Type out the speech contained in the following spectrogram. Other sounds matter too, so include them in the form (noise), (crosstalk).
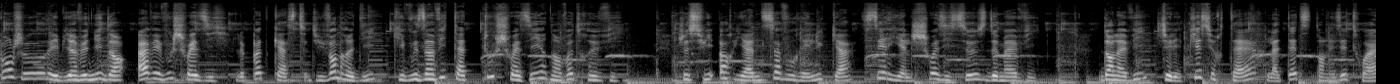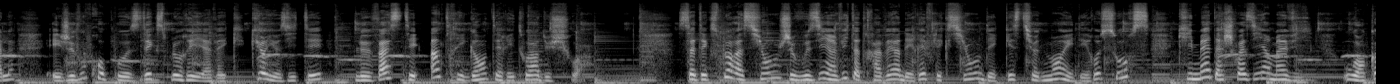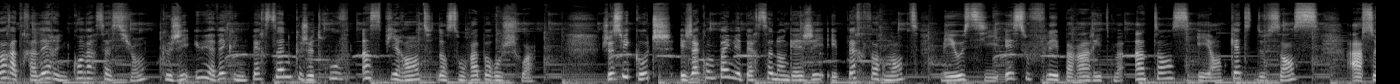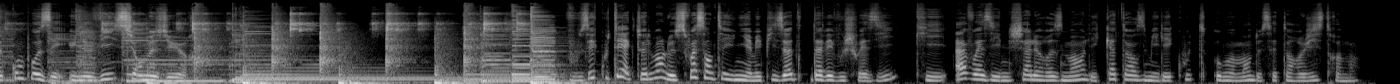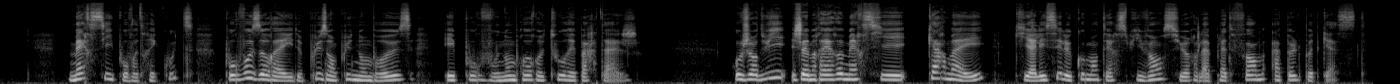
Bonjour et bienvenue dans Avez-vous choisi, le podcast du vendredi qui vous invite à tout choisir dans votre vie. Je suis Oriane Savouré-Lucas, sérielle choisisseuse de ma vie. Dans la vie, j'ai les pieds sur terre, la tête dans les étoiles, et je vous propose d'explorer avec curiosité le vaste et intrigant territoire du choix. Cette exploration, je vous y invite à travers des réflexions, des questionnements et des ressources qui m'aident à choisir ma vie, ou encore à travers une conversation que j'ai eue avec une personne que je trouve inspirante dans son rapport au choix. Je suis coach et j'accompagne les personnes engagées et performantes, mais aussi essoufflées par un rythme intense et en quête de sens, à se composer une vie sur mesure. Vous écoutez actuellement le 61e épisode d'Avez-vous choisi? Qui avoisine chaleureusement les 14 000 écoutes au moment de cet enregistrement. Merci pour votre écoute, pour vos oreilles de plus en plus nombreuses et pour vos nombreux retours et partages. Aujourd'hui, j'aimerais remercier Karmae qui a laissé le commentaire suivant sur la plateforme Apple Podcast.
